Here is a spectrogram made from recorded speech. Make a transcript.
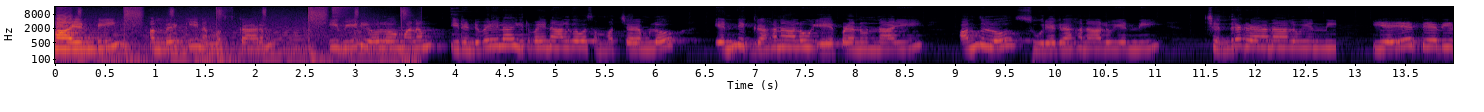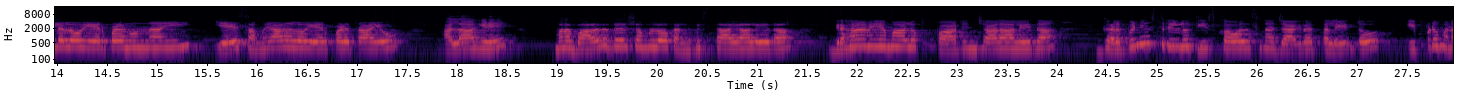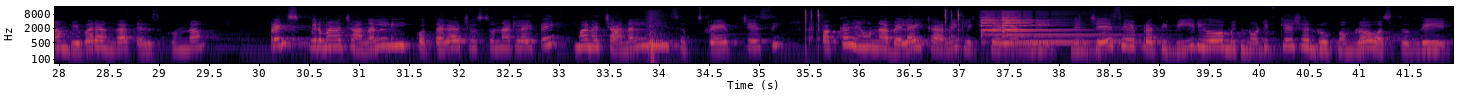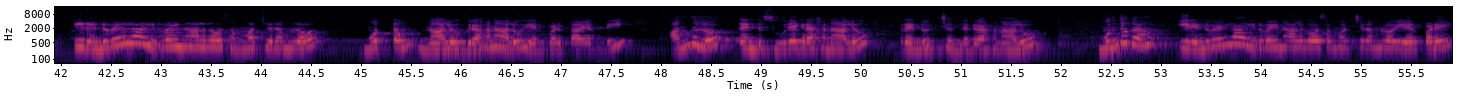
Hi అండి. అందరికీ నమస్కారం. ఈ వీడియోలో మనం ఈ రెండు వేల ఇరవై నాలుగవ సంవత్సరంలో ఎన్ని గ్రహణాలు ఏర్పడనున్నాయి అందులో సూర్యగ్రహణాలు ఎన్ని చంద్రగ్రహణాలు ఎన్ని ఏ ఏ తేదీలలో ఏర్పడనున్నాయి ఏ సమయాలలో ఏర్పడతాయో అలాగే మన భారతదేశంలో కనిపిస్తాయా లేదా గ్రహణ నియమాలు పాటించాలా లేదా గర్భిణీ స్త్రీలు తీసుకోవాల్సిన జాగ్రత్తలేంటో ఇప్పుడు మనం వివరంగా తెలుసుకుందాం. ఫ్రెండ్స్ మీరు మన ఛానల్ని కొత్తగా చూస్తున్నట్లయితే మన ఛానల్ని సబ్స్క్రైబ్ చేసి పక్కనే ఉన్న బెల్ ఐకాన్ని క్లిక్ చేయండి. నేను చేసే ప్రతి వీడియో మీకు నోటిఫికేషన్ రూపంలో వస్తుంది. ఈ రెండు వేల ఇరవై నాలుగవ సంవత్సరంలో మొత్తం నాలుగు గ్రహణాలు ఏర్పడతాయండి. అందులో రెండు సూర్యగ్రహణాలు రెండు చంద్రగ్రహణాలు. ముందుగా ఈ రెండు వేల ఇరవై నాలుగవ సంవత్సరంలో ఏర్పడే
